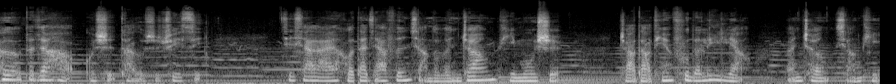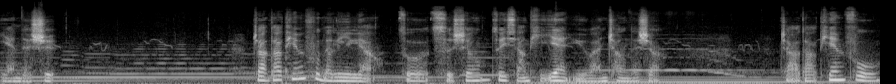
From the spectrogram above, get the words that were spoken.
Hello，大家好，我是塔罗斯 Tracy。接下来和大家分享的文章题目是：找到天赋的力量，完成想体验的事。找到天赋的力量，做此生最想体验与完成的事儿。找到天赋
